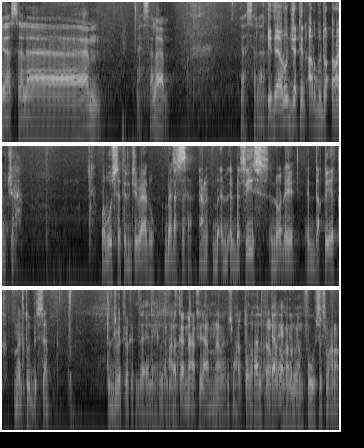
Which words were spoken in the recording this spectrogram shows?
يا سلام. يا سلام. يا سلام. إذا رجت الأرض رجة وبست الجبال بسة بسة. يعني البسيس اللي هو الإيه؟ الدقيق ملتوت بالسمن. الجبال تبقى لا إله إلا الله. كأنها فيها سبحان الله. طرق المنفوش. سبحان الله.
